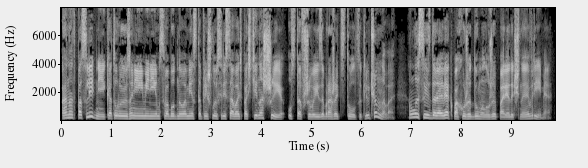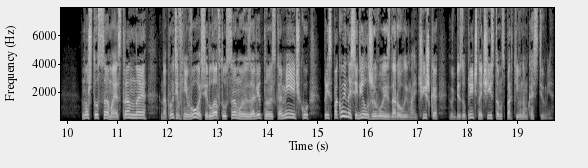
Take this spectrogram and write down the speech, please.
а над последней, которую за неимением свободного места пришлось рисовать почти на шее, уставшего изображать стол заключенного, лысый здоровяк, похоже, думал уже порядочное время. Но что самое странное, напротив него, оседлав ту самую заветную скамеечку, преспокойно сидел живой и здоровый мальчишка в безупречно чистом спортивном костюме,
